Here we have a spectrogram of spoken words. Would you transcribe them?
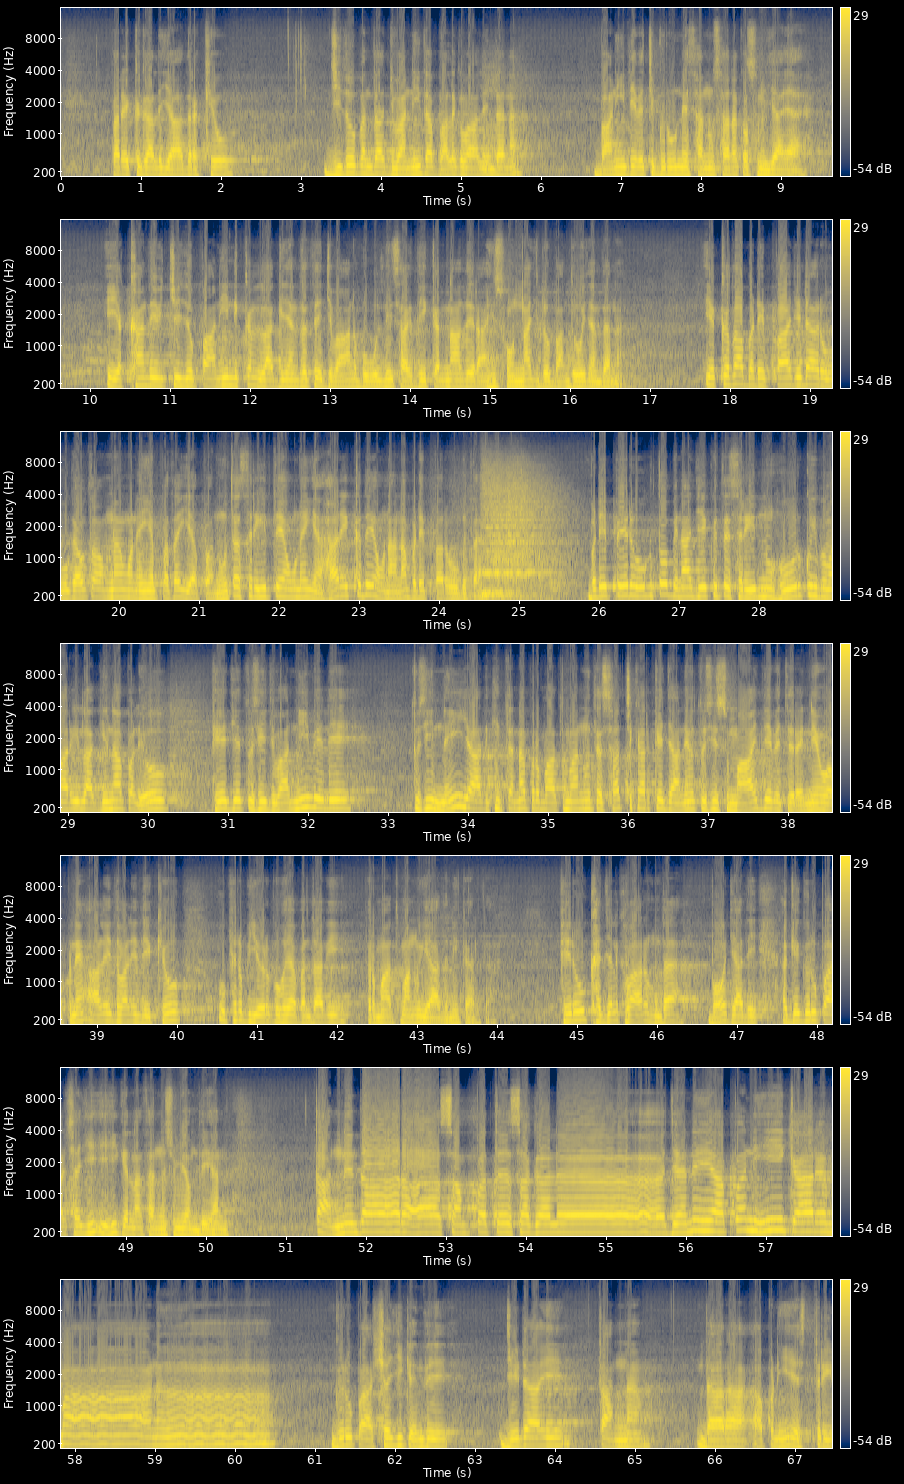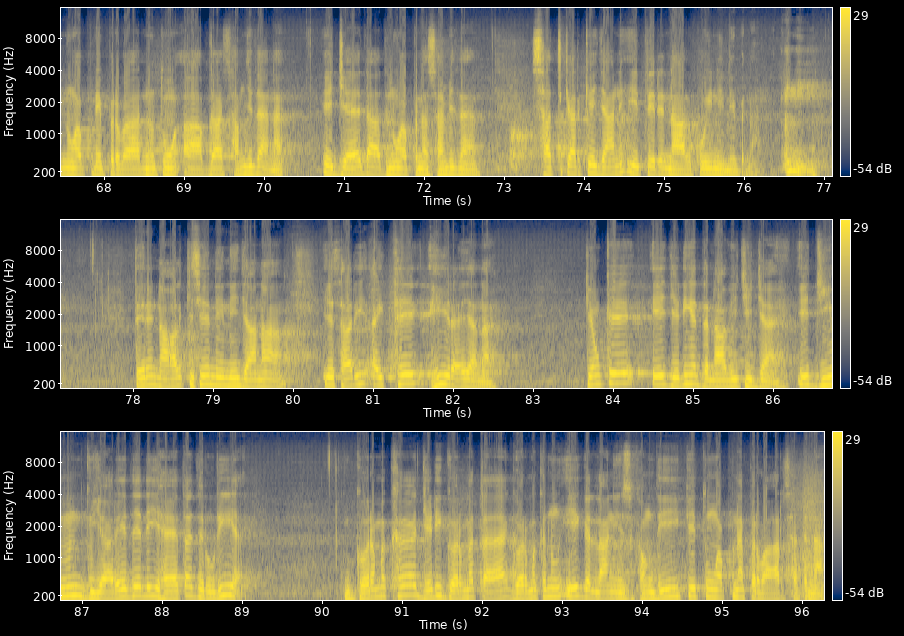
ਪਰ ਇੱਕ ਗੱਲ ਯਾਦ ਰੱਖਿਓ ਜਦੋਂ ਬੰਦਾ ਜਵਾਨੀ ਦਾ ਬਲ ਗਵਾ ਲੈਂਦਾ ਨਾ, ਬਾਣੀ ਦੇ ਵਿੱਚ ਗੁਰੂ ਨੇ ਸਾਨੂੰ ਸਾਰਾ ਕੁਝ ਸਮਝਾਇਆ ਹੈ। ਇਹ ਅੱਖਾਂ ਦੇ ਵਿੱਚ ਜਦੋਂ ਪਾਣੀ ਨਿਕਲਣ ਲੱਗ ਜਾਂਦਾ ਤੇ ਜਵਾਨ ਬੋਲ ਨਹੀਂ ਸਕਦੀ, ਕੰਨਾਂ ਦੇ ਰਾਹੀਂ ਸੁਣਨਾ ਜਦੋਂ ਬੰਦ ਹੋ ਜਾਂਦਾ ਨਾ। ਇੱਕ ਦਾ ਬੜੇਪਾ ਜਿਹੜਾ ਰੋਗ ਆ, ਉਹ ਤਾਂ ਆਉਣਾ ਹੋਣਾ ਹੀ ਆ, ਪਤਾ ਹੀ ਆ ਆਪਾਂ ਨੂੰ ਤਾਂ ਸਰੀਰ ਤੇ ਆਉਣਾ ਹੀ ਆ, ਹਰ ਇੱਕ ਦੇ ਆਉਣਾ ਨਾ ਬੜੇਪਾ ਰੋਗ ਤਾਂ। ਬੜੇਪੇ ਰੋਗ ਤੋਂ ਬਿਨਾ ਜੇ ਕਿਤੇ ਸਰੀਰ ਨੂੰ ਹੋਰ ਕੋਈ ਬਿਮਾਰੀ ਲੱਗੀ ਨਾ ਭਲਿਓ, ਫਿਰ ਜੇ ਤੁਸੀਂ ਜਵਾਨੀ ਵੇਲੇ ਤੁਸੀਂ ਨਹੀਂ ਯਾਦ ਕੀਤਾ ਨਾ ਪ੍ਰਮਾਤਮਾ ਨੂੰ ਤੇ ਸੱਚ ਕਰਕੇ ਜਾਣਿਓ, ਤੁਸੀਂ ਸਮਾਜ ਦੇ ਵਿੱਚ ਰਹਿੰਦੇ ਹੋ, ਆਪਣੇ ਆਲੇ ਦੁਆਲੇ ਦੇਖਿਓ, ਉਹ ਫਿਰ ਬਜ਼ੁਰਗ ਹੋਇਆ ਬੰਦਾ ਵੀ ਪ੍ਰਮਾਤਮਾ ਨੂੰ ਯਾਦ ਨਹੀਂ ਕਰਦਾ। ਫਿਰ ਉਹ ਖੱਜਲ ਖਵਾਰ ਹੁੰਦਾ, ਬਹੁਤ ਜ਼ਿਆਦਾ। ਅੱਗੇ ਗੁਰੂ ਪਾਤਸ਼ਾਹ ਜੀ ਇਹੀ ਗੱਲਾਂ ਸਾਨੂੰ ਸਮਝਾਉਂਦੇ ਹਨ। ਧਨ ਦਾਰਾ ਸੰਪਤ ਸਗਲ, ਜਨ ਆਪਣੀ ਕਰਮਾਨ ਗੁਰੂ ਪਾਤਸ਼ਾਹ ਜੀ ਕਹਿੰਦੇ ਜਿਹੜਾ ਇਹ ਧਨ ਦਾਰਾ ਆਪਣੀ ਇਸਤਰੀ ਨੂੰ, ਆਪਣੇ ਪਰਿਵਾਰ ਨੂੰ ਤੂੰ ਆਪ ਦਾ ਸਮਝਦਾ ਨਾ, ਇਹ ਜਾਇਦਾਦ ਨੂੰ ਆਪਣਾ ਸਮਝਦਾ, ਸੱਚ ਕਰਕੇ ਜਾਣ ਇਹ ਤੇਰੇ ਨਾਲ ਕੋਈ ਨਹੀਂ ਨਿਭਣਾ। ਤੇਰੇ ਨਾਲ ਕਿਸੇ ਨੇ ਨਹੀਂ ਜਾਣਾ, ਇਹ ਸਾਰੀ ਇੱਥੇ ਹੀ ਰਹਿ ਜਾਣਾ। ਕਿਉਂਕਿ ਇਹ ਜਿਹੜੀਆਂ ਦਨਾਵੀ ਚੀਜ਼ਾਂ ਹੈ, ਇਹ ਜੀਵਨ ਗੁਜ਼ਾਰੇ ਦੇ ਲਈ ਹੈ ਤਾਂ ਜ਼ਰੂਰੀ ਹੈ। ਗੁਰਮੁਖ, ਜਿਹੜੀ ਗੁਰਮਤ ਹੈ, ਗੁਰਮੁਖ ਨੂੰ ਇਹ ਗੱਲਾਂ ਨਹੀਂ ਸਿਖਾਉਂਦੀ ਕਿ ਤੂੰ ਆਪਣਾ ਪਰਿਵਾਰ ਛੱਡਣਾ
